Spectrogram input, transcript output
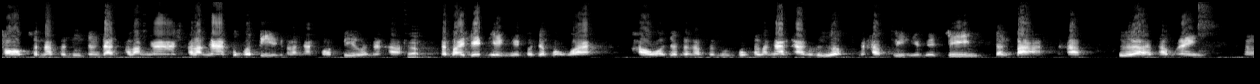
ชอบสนับสนุนทางด้านพลังงาน พลังงานปกติพลังงานฟอสซิลนะครับครับแต่ไบเดนเองเนี่ยก็จะบอกว่าเขาอาจจะสนับสนุนพวกพลังงานทางเลือกนะครับ green energy ต่างๆนะครับ เพื่อทำให้เอ่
